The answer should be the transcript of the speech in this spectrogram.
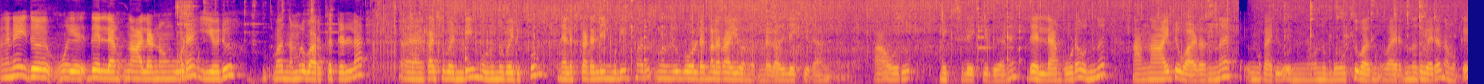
അങ്ങനെ ഇത് ഇതെല്ലാം നാലെണ്ണവും കൂടെ ഈ ഒരു നമ്മൾ വറുത്തിട്ടുള്ള കശുവണ്ടിയും ഉഴുന്നുപരിപ്പും നിലക്കടലയും കൂടി ഗോൾഡൻ കളറായി വന്നിട്ടുണ്ടല്ലോ അതിലേക്ക് ഇടാണ് ആ ഒരു മിക്സിലേക്ക് ഇടുകയാണ്. ഇതെല്ലാം കൂടെ ഒന്ന് നന്നായിട്ട് വഴന്ന് കരു ഒന്ന് മൂത്ത് വരുന്നത് വരെ നമുക്ക്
